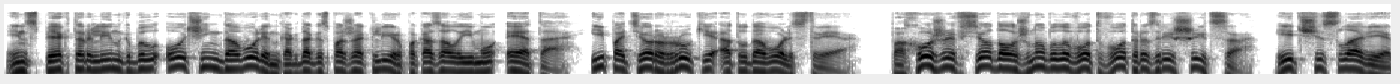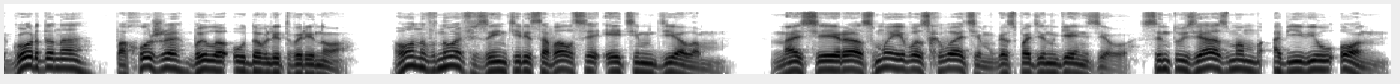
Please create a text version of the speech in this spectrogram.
Инспектор Линк был очень доволен, когда госпожа Клир показала ему это и потер руки от удовольствия. Похоже, все должно было вот-вот разрешиться, и тщеславие Гордона, похоже, было удовлетворено. Он вновь заинтересовался этим делом. «На сей раз мы его схватим, господин Гензел», — с энтузиазмом объявил он.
